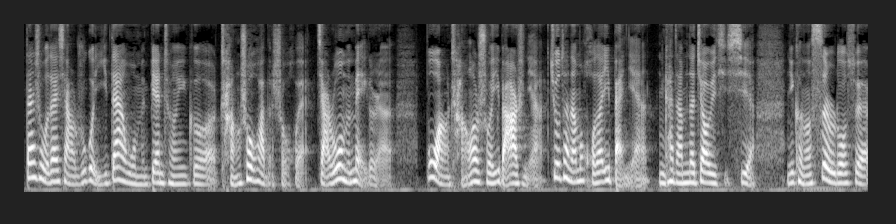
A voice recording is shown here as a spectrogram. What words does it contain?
但是我在想，如果一旦我们变成一个长寿化的社会，假如我们每每个人不往长了说，一百二十年，就算咱们活到一百年，你看咱们的教育体系，你可能四十多岁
